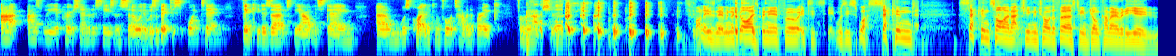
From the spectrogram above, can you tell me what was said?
at, as we approach the end of the season. So it was a bit disappointing. Think he deserved to be out this game. Um, was quite looking forward to having a break from him actually. it's funny, isn't it? I mean, the guy's been here for it's, it's it was his what second second time actually in control of the first team. John, come over to you,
